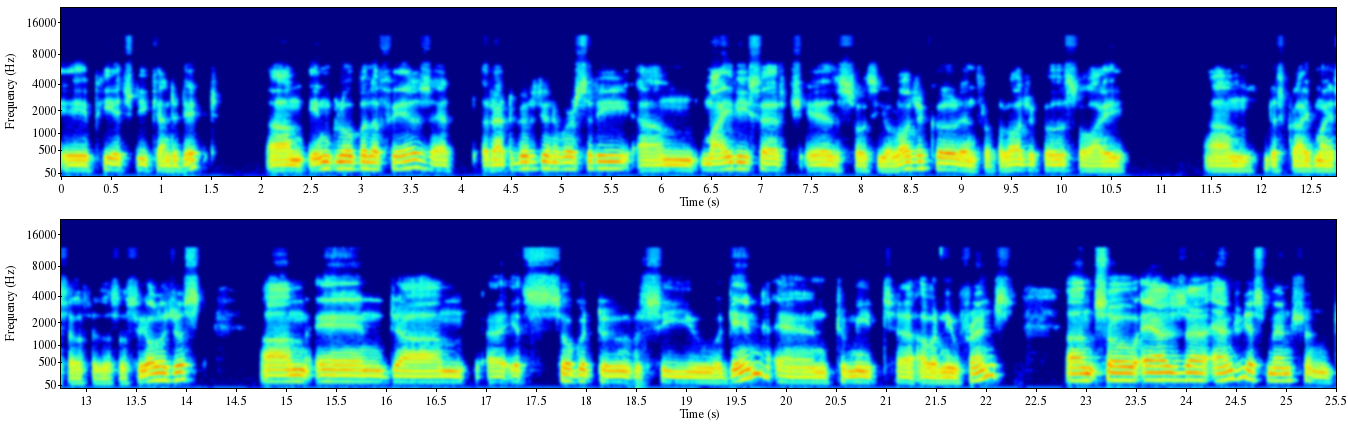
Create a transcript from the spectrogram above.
a PhD candidate um, in global affairs at Rutgers University. Um, my research is sociological, anthropological, so I um, describe myself as a sociologist. Um, and um, uh, it's so good to see you again and to meet uh, our new friends. Um, so, as uh, Andrius mentioned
